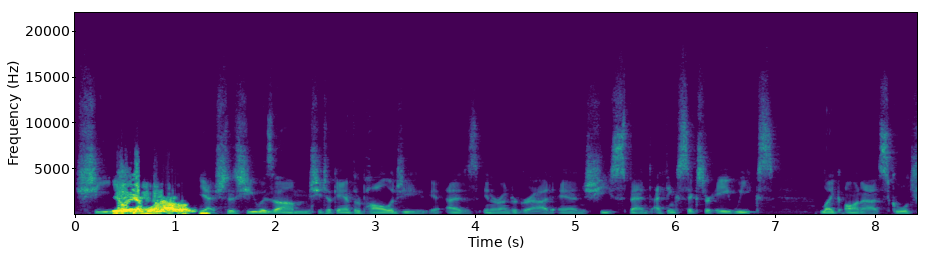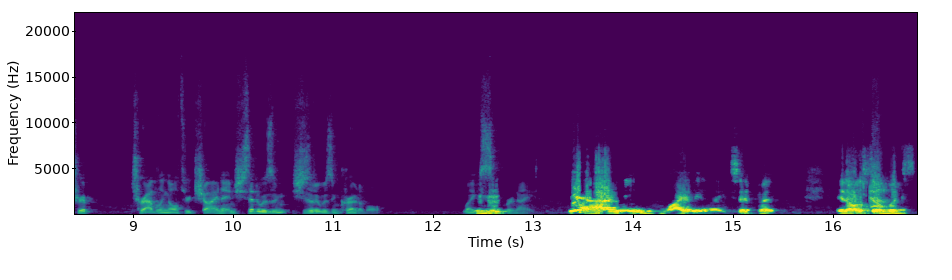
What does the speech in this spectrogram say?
she You only have one them. yeah, so she was um she took anthropology as in her undergrad, and she spent I think six or eight weeks like on a school trip traveling all through China, and she said it was she said it was incredible, like Mhm. super nice. Yeah, I mean, Wiley likes it, but it also Yeah. looks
